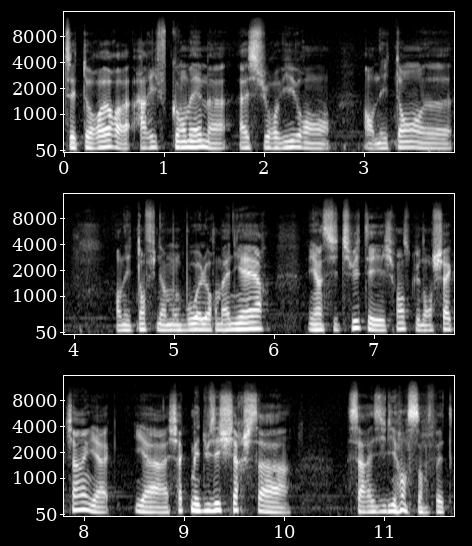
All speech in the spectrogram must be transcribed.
cette horreur, arrivent quand même à, survivre en, étant, euh, en étant finalement beaux à leur manière, et ainsi de suite. Et je pense que dans chacun, il y a, chaque médusé cherche sa, résilience, en fait.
